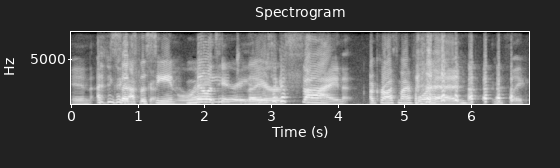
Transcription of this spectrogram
And I think like. Sets the scene right military. there. There's like a sign across my forehead. it's like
